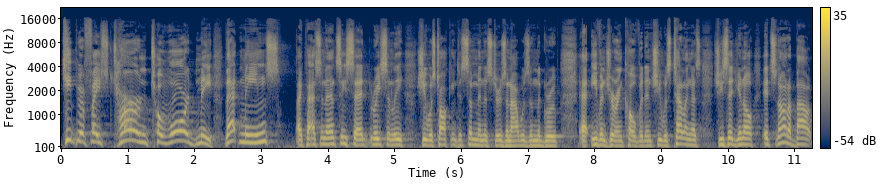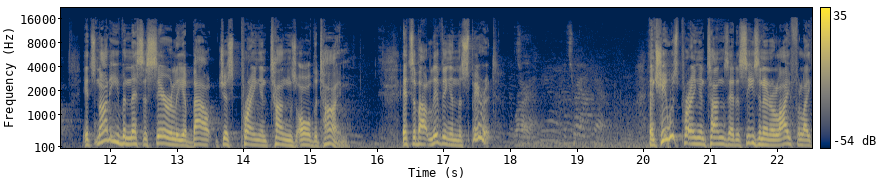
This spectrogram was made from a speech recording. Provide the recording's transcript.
Keep your face turned toward me. That means like Pastor Nancy said recently, she was talking to some ministers, and I was in the group uh, even during COVID, and she was telling us, she said, You know, it's not about, it's not even necessarily about just praying in tongues all the time, it's about living in the Spirit. Right. And she was praying in tongues at a season in her life for like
